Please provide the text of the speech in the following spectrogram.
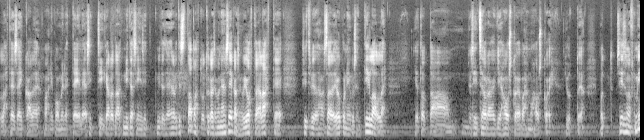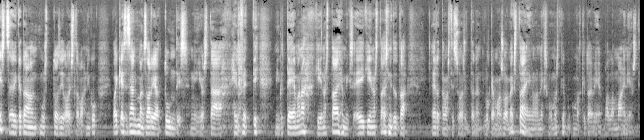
lähtee seikkailemaan vähän niin omille teille, ja sitten siinä kerrotaan, että mitä, siinä sit, mitä se helvetissä tapahtuu. Totta kai se menee sekaisin, kun johtaja lähtee, sitten pitää saada joku niin sen tilalle, ja, tota, ja siitä seuraa kaikki hauskoja ja vähemmän hauskoja juttuja. Mutta Season of Mists, eli tämä on musta tosi loistava. Niin vaikka sitä Sandman-sarjaa tuntis, niin jos tämä helvetti niin teemana kiinnostaa ja miksi ei kiinnostaisi, niin tota, ehdottomasti suosittelen lukemaan suomeksi tai englanniksi. Mun mielestä kummatkin toimii vallan mainiosti.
